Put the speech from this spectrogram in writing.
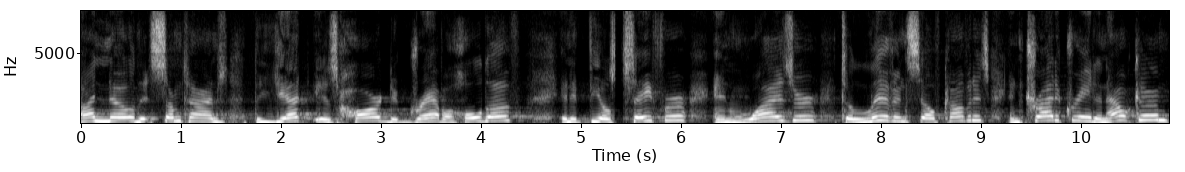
I know that sometimes the yet is hard to grab a hold of, and it feels safer and wiser to live in self confidence and try to create an outcome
